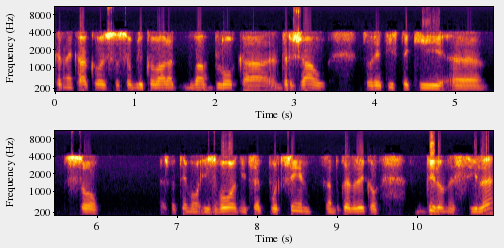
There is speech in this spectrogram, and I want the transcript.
ker nekako so se oblikovala dva bloka držav, torej tiste, ki uh, so temo, izvoznice pocen, sem tako rekel, delovne sile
